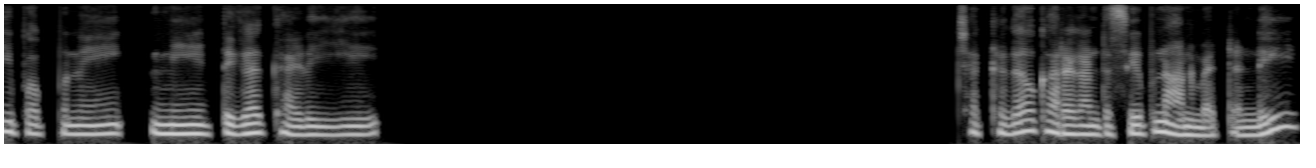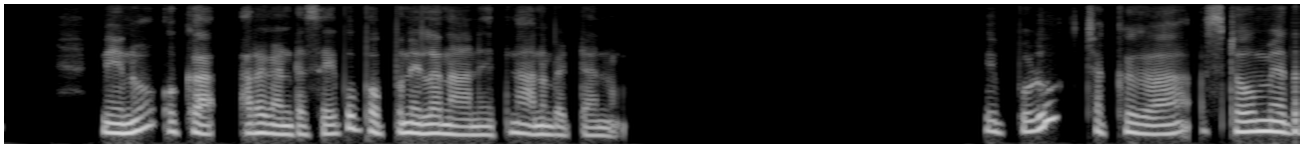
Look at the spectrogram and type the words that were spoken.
ఈ పప్పుని నీట్‌గా కడిగి చక్కగా ఒక అరగంట సేపు నానబెట్టండి. నేను ఒక అరగంట సేపు పప్పుని ఇలా నానే నానబెట్టాను. ఇప్పుడు చక్కగా స్టవ్ మీద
